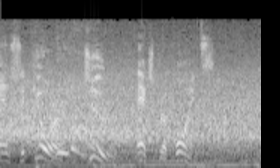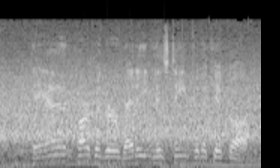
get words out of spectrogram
and secure two extra points. Dan Carpenter readying his team for the kickoff.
